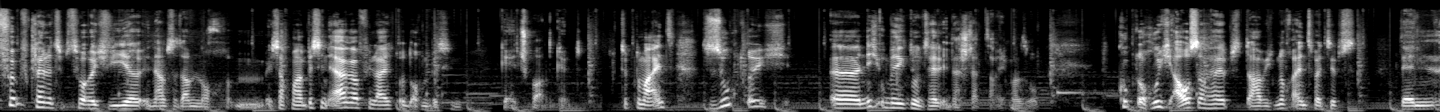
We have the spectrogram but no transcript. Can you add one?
fünf kleine Tipps für euch, wie ihr in Amsterdam noch, hm, ich sag mal, ein bisschen Ärger vielleicht und auch ein bisschen Geld sparen könnt. Tipp Nummer eins: Sucht euch äh, nicht unbedingt ein Hotel in der Stadt, sag ich mal so. Guckt auch ruhig außerhalb, da habe ich noch ein, zwei Tipps. Denn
